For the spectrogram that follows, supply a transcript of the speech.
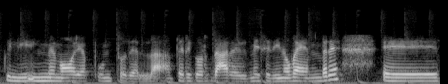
quindi in memoria appunto del, per ricordare il mese di novembre. Eh,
